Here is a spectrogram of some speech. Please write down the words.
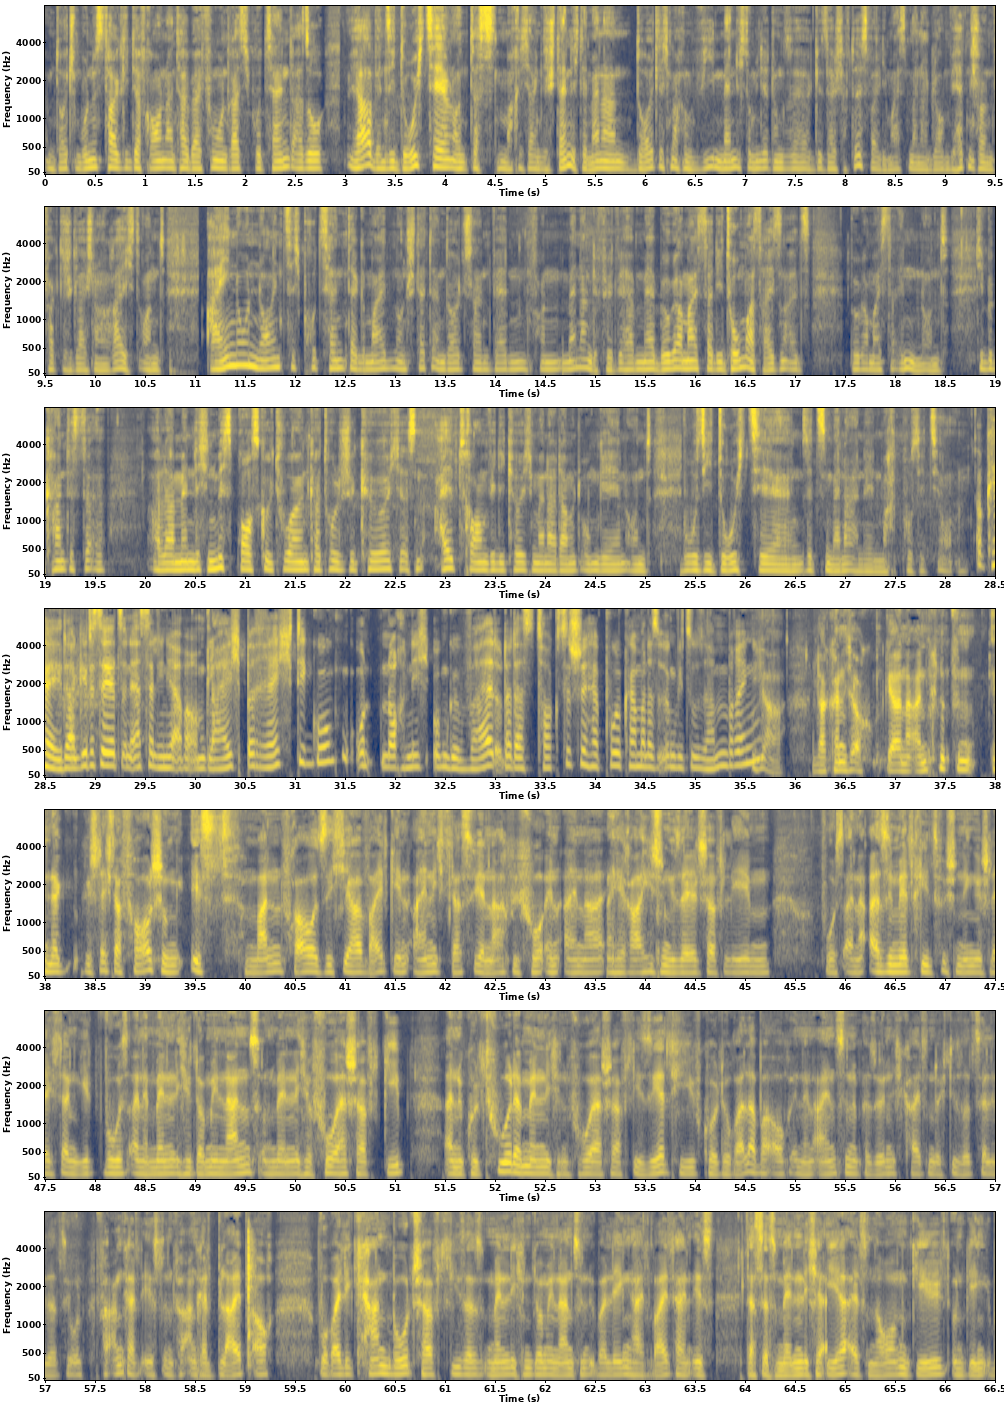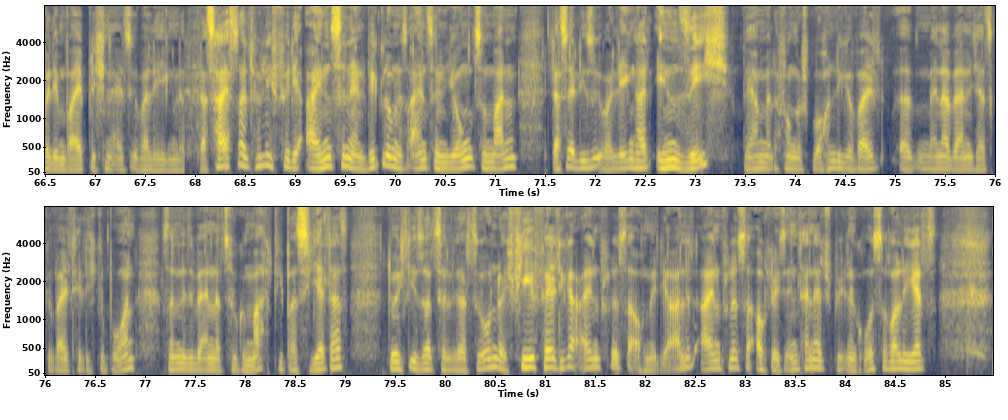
Im Deutschen Bundestag liegt der Frauenanteil bei 35 Prozent. Also ja, wenn Sie durchzählen, und das mache ich eigentlich ständig, den Männern deutlich machen, wie männlich dominiert unsere Gesellschaft ist, weil die meisten Männer glauben, wir hätten schon faktische Gleichstellung erreicht. Und 91 Prozent der Gemeinden und Städte in Deutschland werden von Männern geführt. Wir haben mehr Bürgermeister, die Thomas heißen, als BürgermeisterInnen. Und die bekannteste aller männlichen Missbrauchskulturen, katholische Kirche. ist ein Albtraum, wie die Kirchenmänner damit umgehen und wo sie durchzählen, sitzen Männer in den Machtpositionen. Okay, da geht es ja jetzt in erster Linie aber um Gleichberechtigung und noch nicht um Gewalt oder das Toxische. Herr Pohl, kann man das irgendwie zusammenbringen? Ja, da kann ich auch gerne anknüpfen. In der Geschlechterforschung ist Mann, Frau sich ja weitgehend einig, dass wir nach wie vor in einer hierarchischen Gesellschaft leben wo es eine Asymmetrie zwischen den Geschlechtern gibt, wo es eine männliche Dominanz und männliche Vorherrschaft gibt, eine Kultur der männlichen Vorherrschaft, die sehr tief kulturell, aber auch in den einzelnen Persönlichkeiten durch die Sozialisation verankert ist und verankert bleibt auch, wobei die Kernbotschaft dieser männlichen Dominanz und Überlegenheit weiterhin ist, dass das Männliche eher als Norm gilt und gegenüber dem Weiblichen als Überlegene. Das heißt natürlich für die einzelne Entwicklung des einzelnen Jungen zum Mann, dass er diese Überlegenheit in sich, wir haben ja davon gesprochen, die Gewalt, äh, Männer werden nicht als gewalttätig geboren, sondern sie werden dazu gemacht. Wie passiert das? Durch die Sozialisation, durch vielfältige Einflüsse, auch mediale Einflüsse, auch durchs Internet spielt eine große Rolle jetzt.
